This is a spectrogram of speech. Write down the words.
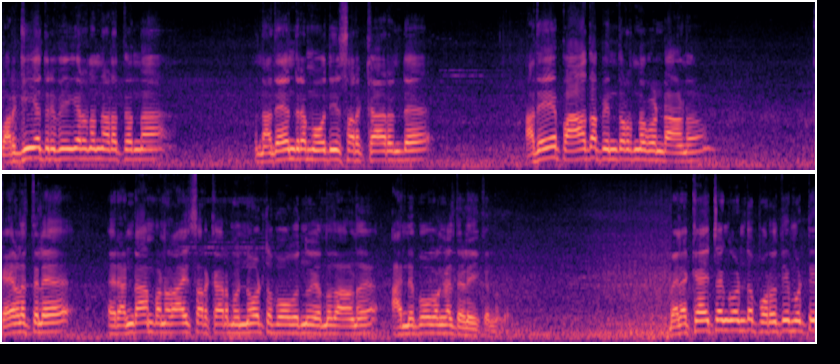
വർഗീയ ധ്രുവീകരണം നടത്തുന്ന നരേന്ദ്രമോദി സർക്കാരിന്റെ അതേ പാത പിന്തുടർന്നുകൊണ്ടാണ് കേരളത്തിലെ രണ്ടാം പിണറായി സർക്കാർ മുന്നോട്ട് പോകുന്നു എന്നതാണ് അനുഭവങ്ങൾ തെളിയിക്കുന്നത്. വിലക്കയറ്റം കൊണ്ട് പൊറുതിമുട്ടി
